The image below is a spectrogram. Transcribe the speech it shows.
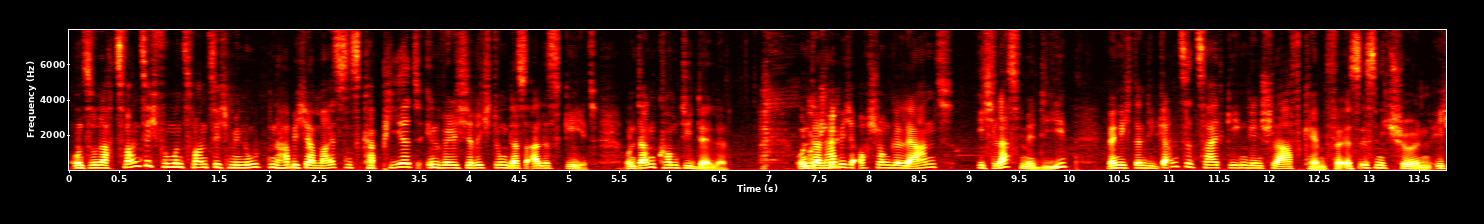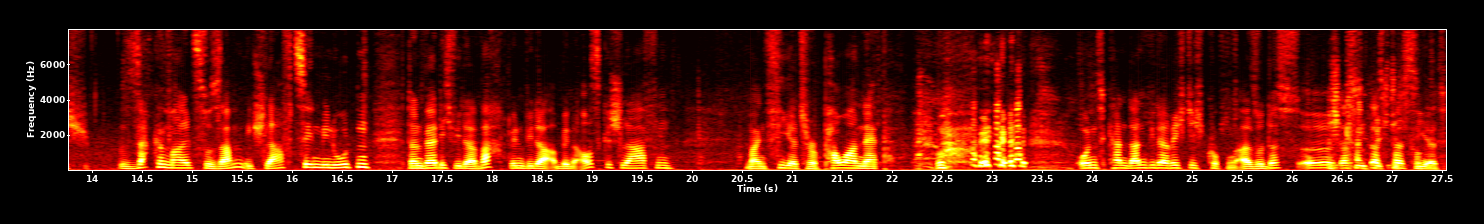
Und so nach 20, 25 Minuten habe ich ja meistens kapiert, in welche Richtung das alles geht. Und dann kommt die Delle. Und dann Okay. habe ich auch schon gelernt, ich lasse mir die, wenn ich dann die ganze Zeit gegen den Schlaf kämpfe. Es ist nicht schön. Ich sacke mal zusammen, ich schlafe zehn Minuten, dann werde ich wieder wach, bin wieder bin ausgeschlafen, mein Theater Power Nap und kann dann wieder richtig gucken. Also das, äh, das, das passiert.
